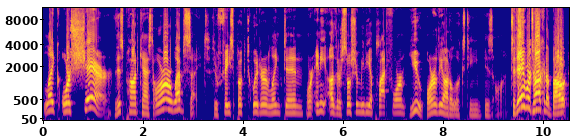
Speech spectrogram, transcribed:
like, or share this podcast or our website through Facebook, Twitter, LinkedIn, or any other social media platform you or the Autolooks team is on. Today we're talking about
